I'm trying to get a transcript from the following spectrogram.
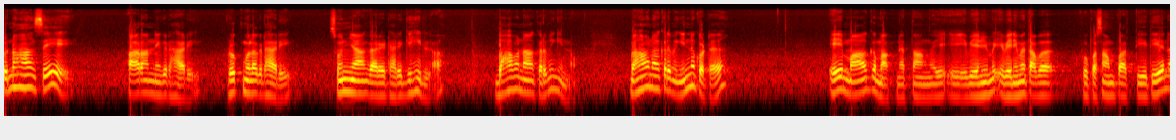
උන්වහන්සේ ආරණ්‍යයකට හරි රුක් මුලකට හරි ශුන්‍යාගාරයට හරි ගිහිල්ලා භාවනා කරමින් ඉන්නවා. භාවනා කරමින් ඉන්නකොට ඒ මාර්ගමක් නැත්නම් ඒ වෙනිම වෙනිම තව රූප සම්පත්තියේ තියෙන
